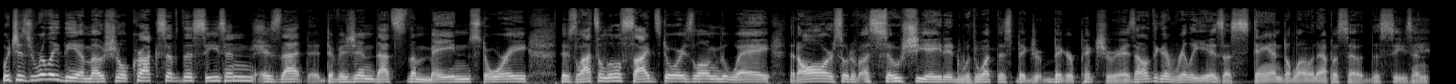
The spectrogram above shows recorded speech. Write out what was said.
which is really the emotional crux of this season is that division. That's the main story. There's lots of little side stories along the way that all are sort of associated with what this bigger, bigger picture is. I don't think there really is a standalone episode this season.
